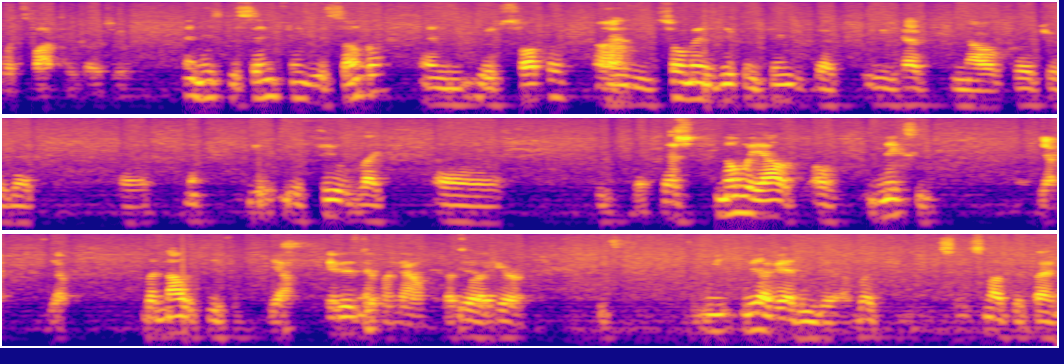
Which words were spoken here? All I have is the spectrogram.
what spot they go to. And it's the same thing with samba and with soccer uh-huh. and so many different things that we have in our culture that uh, you, you feel like uh, there's no way out of mixing. Yep, yep. But now it's different. Yeah, it is different now. That's yeah. what I hear. It's, we, we are getting there, but it's, it's not the time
